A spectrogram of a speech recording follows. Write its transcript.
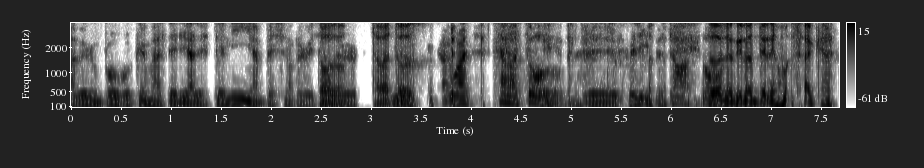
a, ver un poco qué materiales tenía, empecé a revisar. Todo, estaba todo. estaba todo, eh, Felipe, estaba todo. Todo lo que no tenemos acá.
